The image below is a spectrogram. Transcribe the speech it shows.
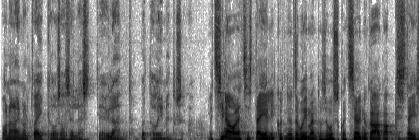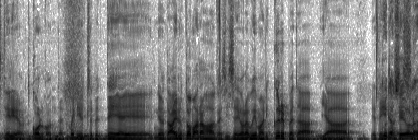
pane ainult väike osa sellest ja ülejäänud võta võimendusega et sina oled siis täielikult nii-öelda võimenduse usku, et see on ju ka kaks täiesti erinevat koolkonda, et mõni ütleb, et tee nii-öelda ainult oma rahaga, siis ei ole võimalik kõrbeda ja, ja kuidas ei ole,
